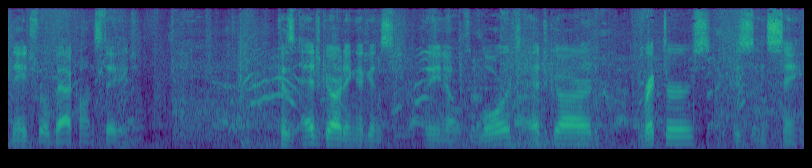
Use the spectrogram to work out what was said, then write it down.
Naytro back on stage. Because edge guarding against, you know, Lords, edge guard, Richter's is insane.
